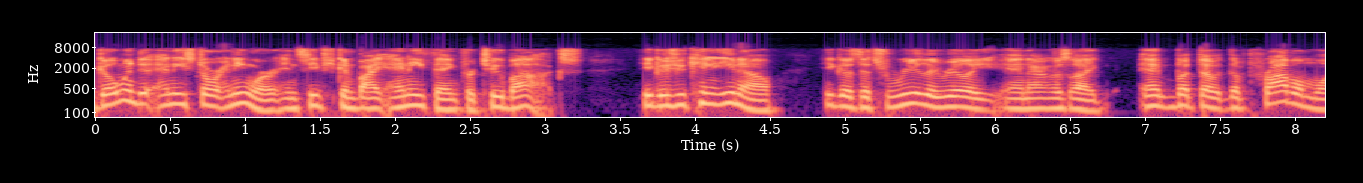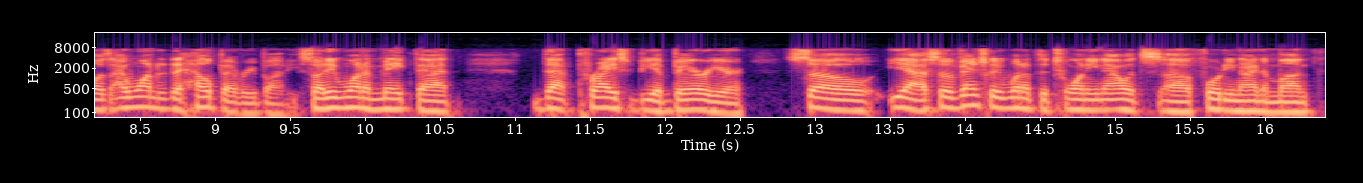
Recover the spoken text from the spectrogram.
go into any store anywhere and see if you can buy anything for two bucks. He goes, you can't, you know, he goes, it's really, really, and I was like, and but the the problem was I wanted to help everybody, so I didn't want to make that that price be a barrier. So yeah, so eventually it went up to twenty. Now it's uh, forty nine a month.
